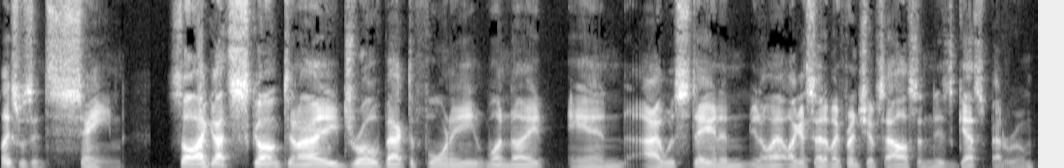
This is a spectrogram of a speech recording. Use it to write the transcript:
Place was insane. So I got skunked and I drove back to Forney one night and I was staying in, you know, like I said, at my friend Chip's house in his guest bedroom.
